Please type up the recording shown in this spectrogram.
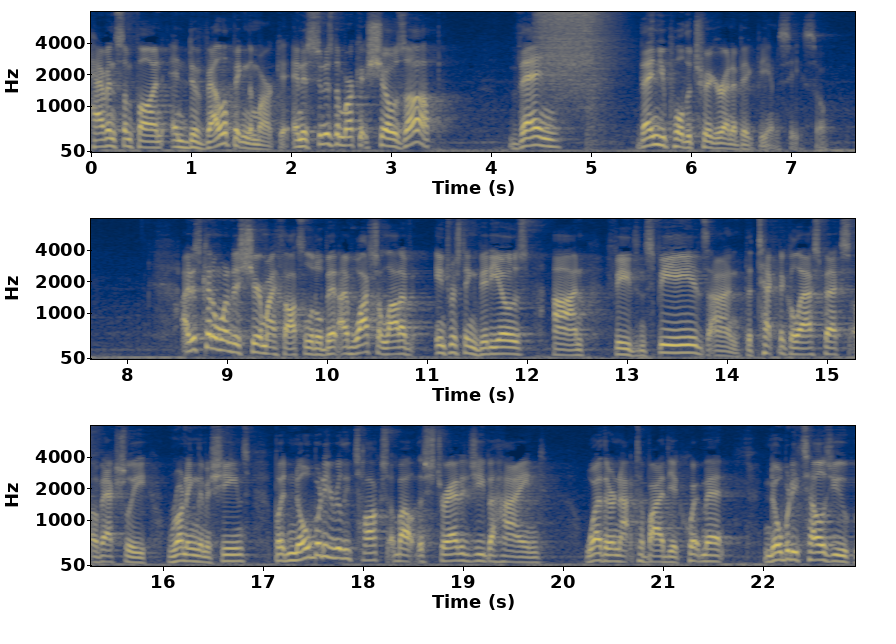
having some fun, and developing the market. And as soon as the market shows up, then, then you pull the trigger on a big VMC. So I just kind of wanted to share my thoughts a little bit. I've watched a lot of interesting videos on feeds and speeds, on the technical aspects of actually running the machines, but nobody really talks about the strategy behind whether or not to buy the equipment Nobody tells you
